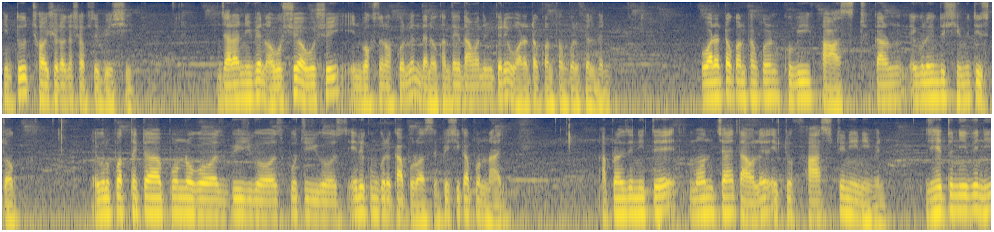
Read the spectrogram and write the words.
কিন্তু ছয়শো টাকা সবচেয়ে বেশি। যারা নেবেন অবশ্যই অবশ্যই ইনবক্সে নক করবেন দেন ওখান থেকে দামাদামি করে অর্ডারটা কনফার্ম করে ফেলবেন। অর্ডারটাও কনফার্ম করেন খুবই ফাস্ট কারণ এগুলো কিন্তু সীমিত স্টক এগুলো প্রত্যেকটা পনেরো গজ, বিশ গজ, পঁচিশ গজ, এরকম করে কাপড় আছে, বেশি কাপড় নাই। আপনারা যদি নিতে মন চায় তাহলে একটু ফাস্টে নিয়ে নেবেন। যেহেতু নেবেনই,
